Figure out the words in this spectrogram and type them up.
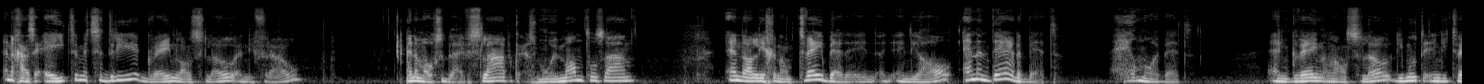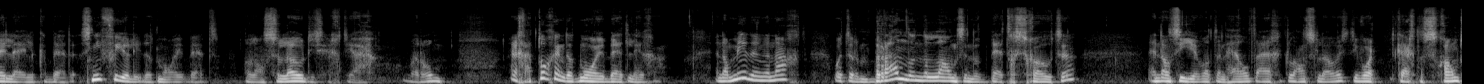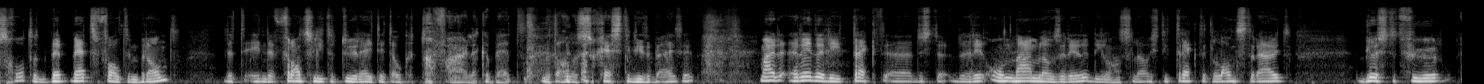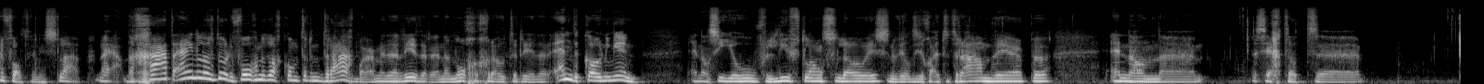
En dan gaan ze eten met z'n drieën. Gwen, Lancelot en die vrouw. En dan mogen ze blijven slapen. Krijgen ze mooie mantels aan. En dan liggen dan twee bedden in, in die hal. En een derde bed. Heel mooi bed. En Gwen en Lancelot, die moeten in die twee lelijke bedden. Het is niet voor jullie dat mooie bed. Maar Lancelot die zegt, ja, waarom? Hij gaat toch in dat mooie bed liggen. En dan midden in de nacht wordt er een brandende lans in dat bed geschoten. En dan zie je wat een held eigenlijk Lancelot is. Die wordt, krijgt een schampschot, het bed, bed valt in brand. Dat, in de Franse literatuur heet dit ook het gevaarlijke bed. Met alle suggestie die erbij zit. Maar de ridder die trekt, eh, dus de, de onnaamloze ridder, die Lancelot is, die trekt het lans eruit blust het vuur en valt weer in slaap. Nou ja, dan gaat eindeloos door. De volgende dag komt er een draagbaar met een ridder en een nog een grote ridder en de koningin. En dan zie je hoe verliefd Lancelot is. En dan wil hij zich uit het raam werpen. En dan eh, zegt dat, eh,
